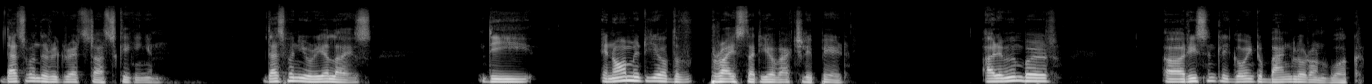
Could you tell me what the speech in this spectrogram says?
that's when the regret starts kicking in. That's when you realize the enormity of the price that you have actually paid. I remember uh, recently going to Bangalore on work,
